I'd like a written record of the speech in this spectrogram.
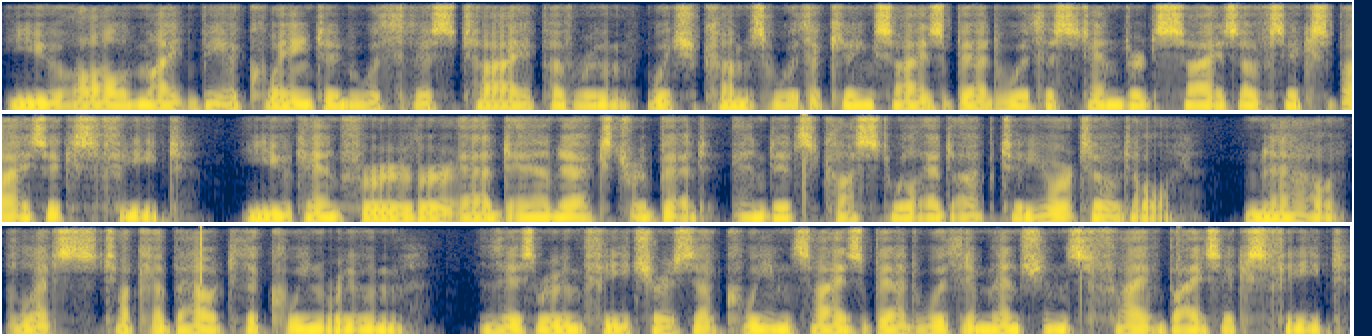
You all might be acquainted with this type of room, which comes with a king size bed with a standard size of 6 by 6 feet. You can further add an extra bed, and its cost will add up to your total. Now, let's talk about the Queen Room. This room features a queen size bed with dimensions 5 by 6 feet.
